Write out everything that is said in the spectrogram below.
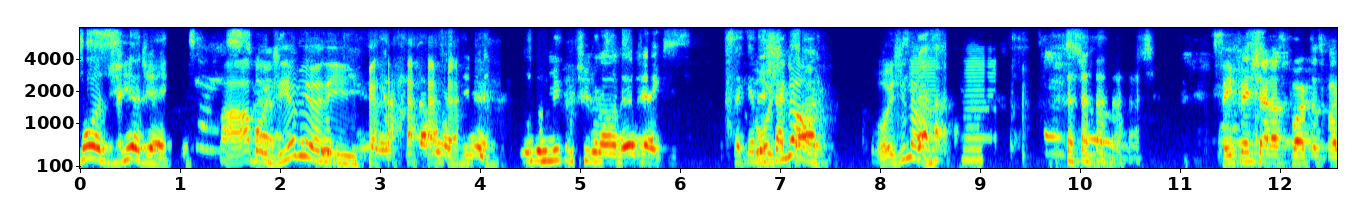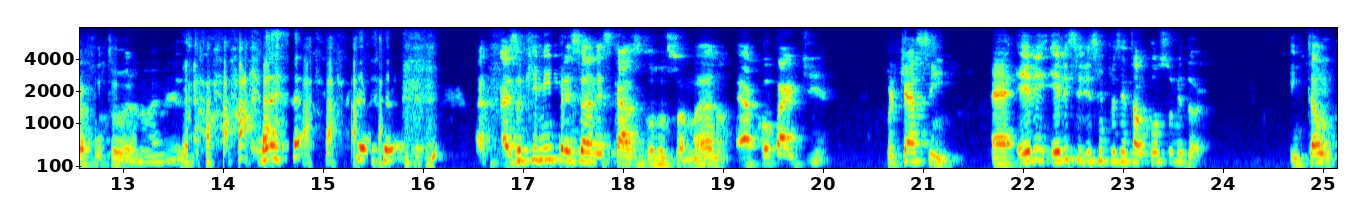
Bom dia, Jack. Ah, bom dia, Miorim. Bom dia. Não dormi contigo, não, né, Jack? Você quer deixar Hoje não. claro. Hoje não. Sem fechar as portas para o futuro, não é mesmo? Mas o que me impressiona nesse caso do Russomano é a covardia. Porque, assim, é, ele, ele se diz representar o consumidor. Então,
